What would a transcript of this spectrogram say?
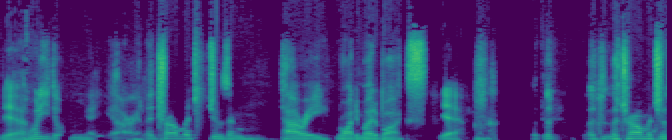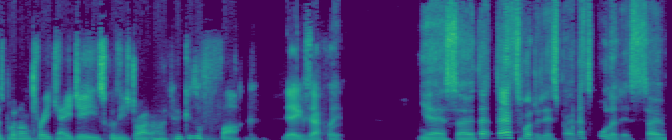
Yeah. Like, what are you doing? All right, Latrell Mitchell's in Taree riding motorbikes. Yeah. Latrell Mitchell's put on three kgs because he's driving. Like, who gives a fuck? Yeah, exactly. Yeah, so that that's what it is, bro. That's all it is. So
